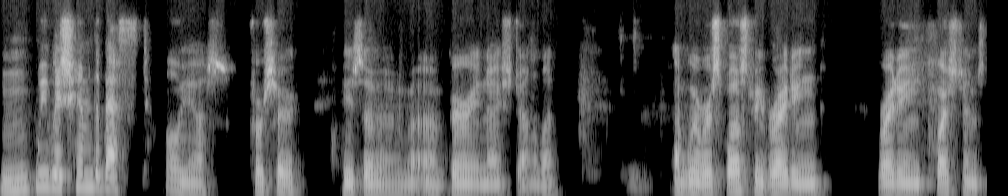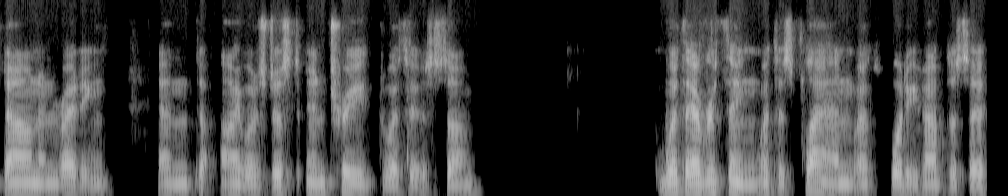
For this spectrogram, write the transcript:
hmm? We wish him the best. Oh, yes, for sure. He's a, a very nice gentleman. And we were supposed to be writing, writing questions down and writing, and I was just intrigued with his, um, with everything, with his plan, with what he had to say.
